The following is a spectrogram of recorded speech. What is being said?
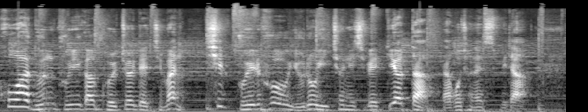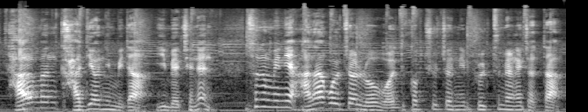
코와 눈 부위가 골절됐지만 19일 후 유로 2020에 뛰었다라고 전했습니다. 다음은 가디언입니다. 이 매체는 손흥민이 아나골절로 월드컵 출전이 불투명해졌다.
